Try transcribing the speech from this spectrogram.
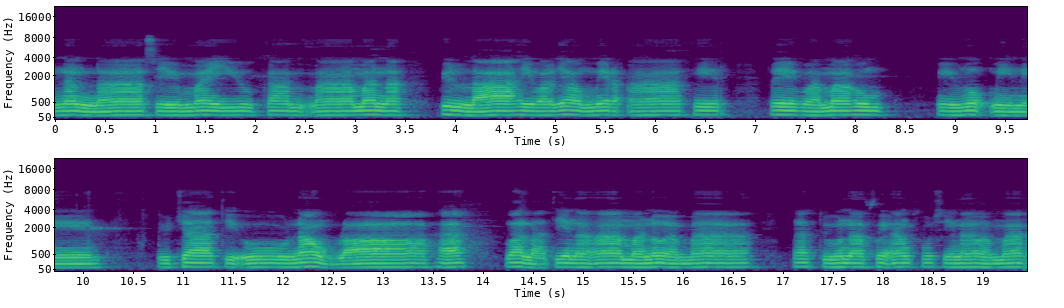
minan nasi mayyuka mamana billahi wal yaumil akhir wa ma hum min mu'minin yujadi'una allaha waladina amanu wa ma yahduna fi anfusina wa ma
